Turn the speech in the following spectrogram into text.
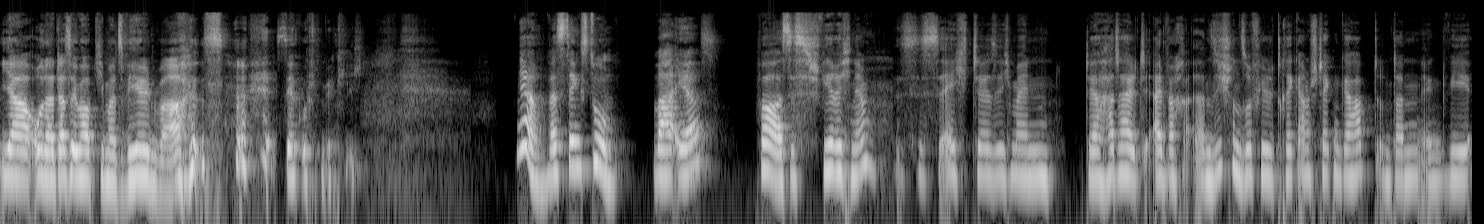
Ja, oder dass er überhaupt jemals wählen war. Sehr gut möglich. Ja, was denkst du? War er's? Boah, es ist schwierig, ne? Es ist echt, also ich meine, der hat halt einfach an sich schon so viel Dreck am Stecken gehabt und dann irgendwie,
